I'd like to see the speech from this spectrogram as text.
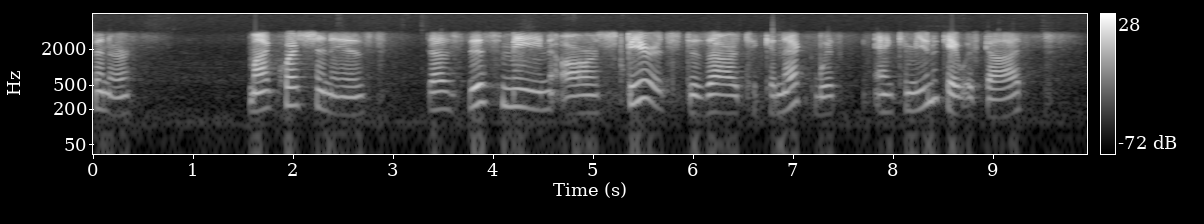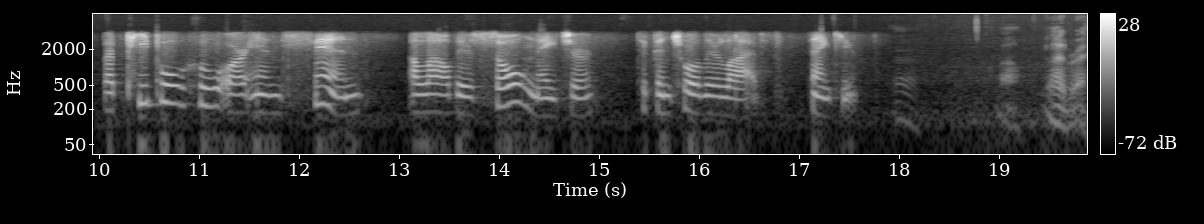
centered. My question is Does this mean our spirits desire to connect with and communicate with God, but people who are in sin allow their soul nature to control their lives? Thank you. Wow. Go ahead, Ray.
